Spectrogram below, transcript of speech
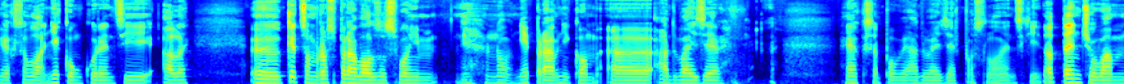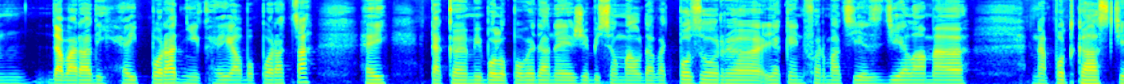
jak sa volá, nekonkurencií, ale e, keď som rozprával so svojím, no, neprávnikom, e, advisor, jak sa povie advisor po slovensky, no ten, čo vám dáva rady, hej, poradník, hej, alebo poradca, hej, tak e, mi bolo povedané, že by som mal dávať pozor, e, aké informácie zdieľam e, na podcaste,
